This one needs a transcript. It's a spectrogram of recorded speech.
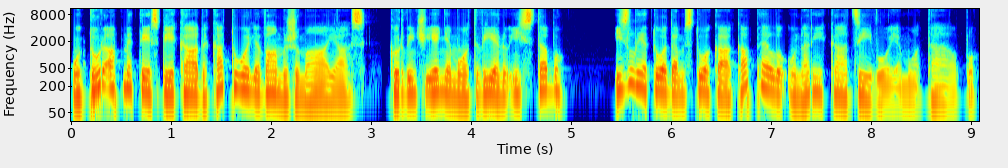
un tur apmeties pie kāda katoļa vamžu mājās, kur viņš ieņemot vienu istabu, izlietodams to kā kapelu un arī kā dzīvojamo telpu.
